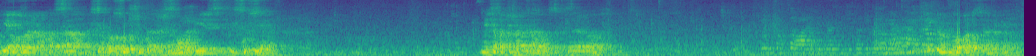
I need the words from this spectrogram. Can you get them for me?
je otvorená otázka mestského rozpočtu, takže sa môže viesť diskusia. Nech sa páči, pani záležitosť, sa chce reagovať. Poprosím, mikrofón.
